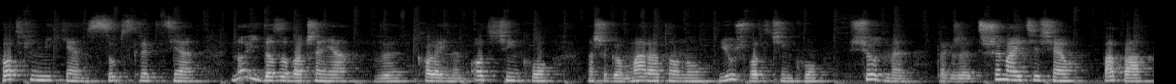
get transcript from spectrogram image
pod filmikiem, subskrypcję. No i do zobaczenia w kolejnym odcinku naszego maratonu, już w odcinku siódmym. Także trzymajcie się, pa pa!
